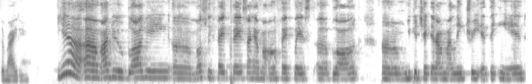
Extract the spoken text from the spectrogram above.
the writing? Yeah, um, I do blogging, uh, mostly faith based. I have my own faith based uh, blog. Um, you can check that out my link tree at the end.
